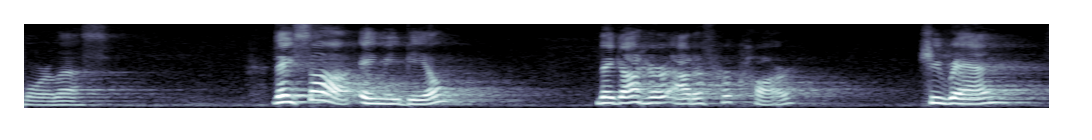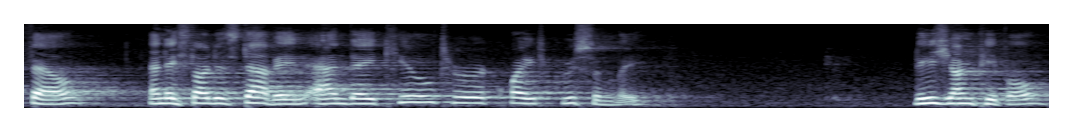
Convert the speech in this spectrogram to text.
more or less. They saw Amy Biehl. They got her out of her car. She ran, fell, and they started stabbing, and they killed her quite gruesomely. These young people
